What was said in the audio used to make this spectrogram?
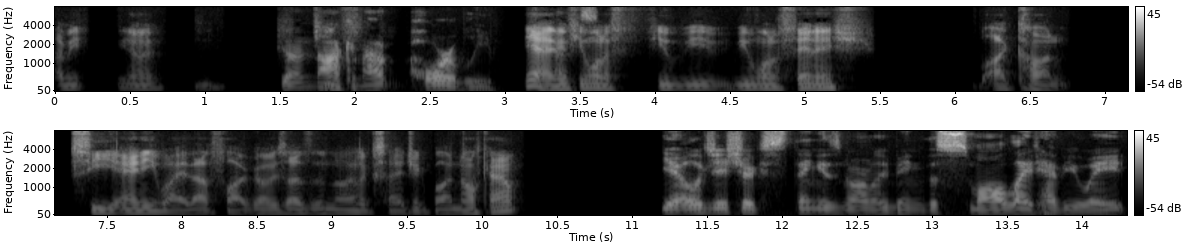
I mean, you know, gonna knock him out horribly. Yeah, if you want to, you, you, you want to finish, I can't see any way that fight goes other than Alex Oleksiejczuk by knockout. Yeah, Oleksiejczuk's thing is normally being the small light heavyweight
